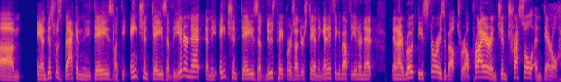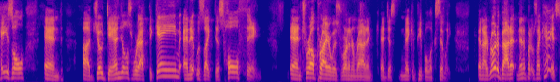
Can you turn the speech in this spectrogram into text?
Um, and this was back in the days, like the ancient days of the internet and the ancient days of newspapers understanding anything about the internet. And I wrote these stories about Terrell Pryor and Jim Tressel and Darrell Hazell and uh, Joe Daniels were at the game, and it was like this whole thing and Terrell Pryor was running around and, and just making people look silly. And I wrote about it, and then but it was like, hey, it's,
